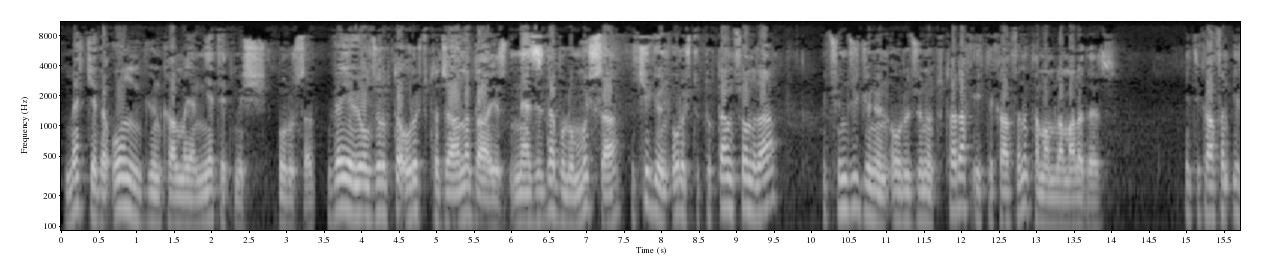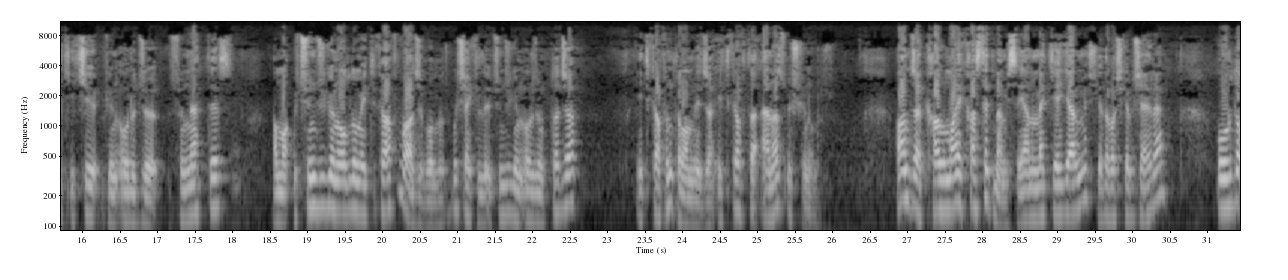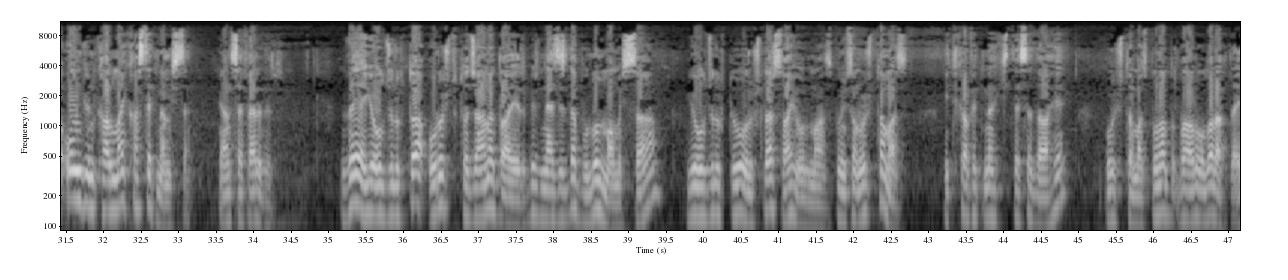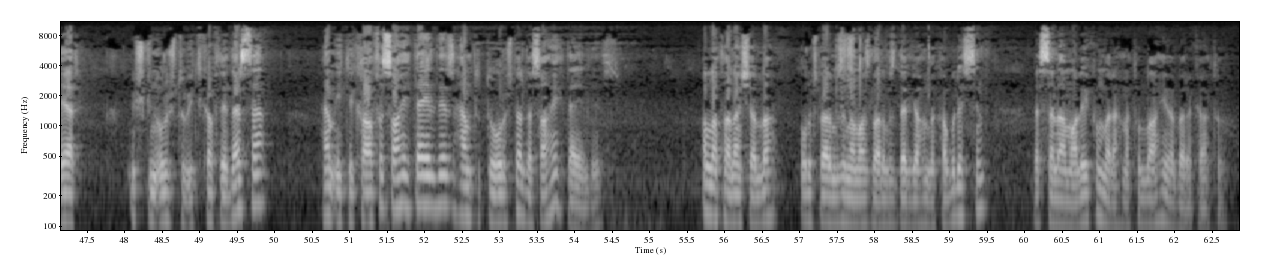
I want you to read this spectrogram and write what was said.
Mekke'de 10 gün kalmaya niyet etmiş olursa veya yolculukta oruç tutacağına dair nezirde bulunmuşsa, iki gün oruç tuttuktan sonra üçüncü günün orucunu tutarak itikafını tamamlamalıdır. İtikafın ilk iki gün orucu sünnettir. Ama üçüncü gün oldu mu itikafı vacip olur. Bu şekilde üçüncü gün orucunu tutacak, itikafını tamamlayacak. İtikaf da en az üç gün olur. Ancak kalmayı kastetmemişse, yani Mekke'ye gelmiş ya da başka bir şehre, orada on gün kalmayı kastetmemişse, yani seferidir. Veya yolculukta oruç tutacağına dair bir nezirde bulunmamışsa, yolculukta oruçlar sahih olmaz. Bu insan oruç tutamaz. İtikaf etmek istese dahi oruç tutamaz. Buna bağlı olarak da eğer üç gün oruç tutup itikaf ederse hem itikafı sahih değildir hem tuttuğu oruçlar da sahih değildir. Allah Teala inşallah oruçlarımızı, namazlarımızı dergahında kabul etsin. Vesselamu Aleyküm ve Rahmetullahi ve Berekatuhu.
